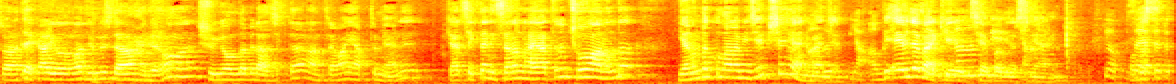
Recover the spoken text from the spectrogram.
Sonra tekrar yoluma dümdüz devam ediyorum ama şu yolda birazcık da antrenman yaptım yani. Gerçekten insanın hayatının çoğu anında yanında kullanabileceği bir şey yani bence. Ya, bir evde belki şey yapabilirsin ya. yani. Yok biz da- evde de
